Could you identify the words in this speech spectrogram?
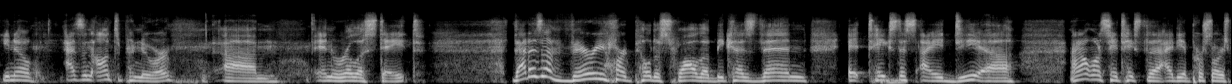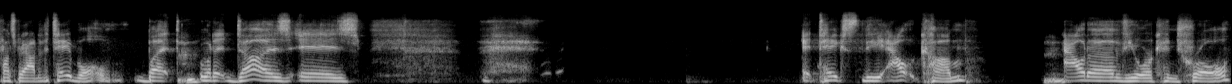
You know, as an entrepreneur um, in real estate, that is a very hard pill to swallow because then it takes this idea. I don't want to say it takes the idea of personal responsibility out of the table, but mm-hmm. what it does is it takes the outcome mm-hmm. out of your control.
